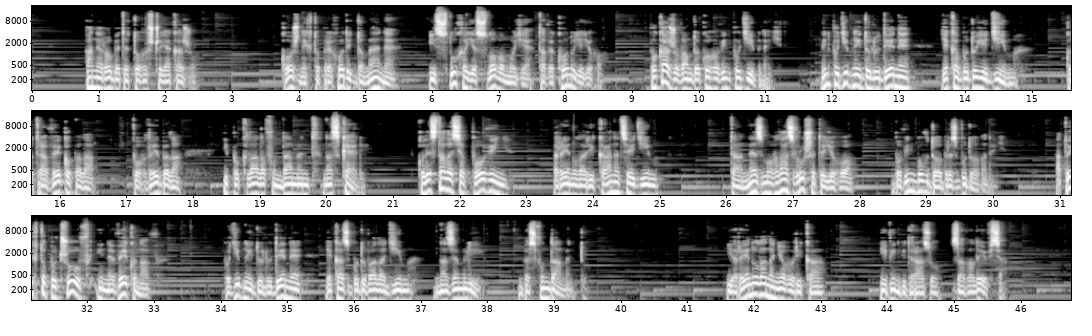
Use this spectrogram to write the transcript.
а не робите того, що я кажу? Кожний, хто приходить до мене і слухає Слово моє та виконує його, покажу вам, до кого він подібний. Він подібний до людини, яка будує дім, котра викопала, поглибила і поклала фундамент на скелі. Коли сталася повінь, ринула ріка на цей дім, та не змогла зрушити його, бо він був добре збудований. А той, хто почув і не виконав, подібний до людини, яка збудувала дім на землі без фундаменту. І ринула на нього ріка, і він відразу завалився,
